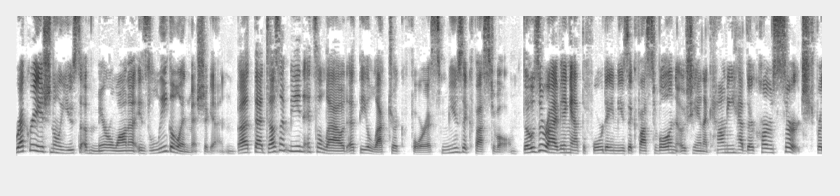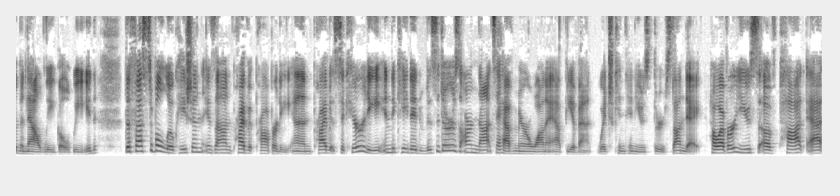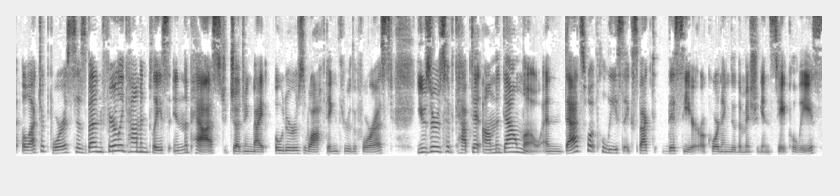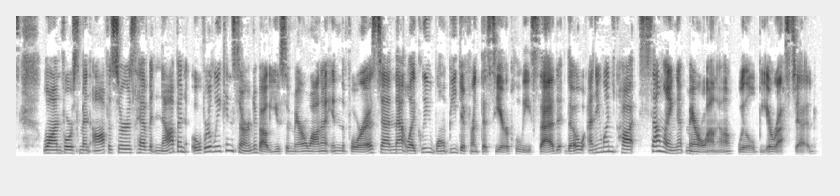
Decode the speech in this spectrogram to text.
Recreational use of marijuana is legal in Michigan, but that doesn't mean it's allowed at the Electric Forest Music Festival. Those arriving at the four day music festival in Oceana County had their cars searched for the now legal weed. The festival location is on private property, and private security indicated visitors are not to have marijuana at the event, which continues through Sunday. However, use of pot at Electric Forest has been fairly commonplace in the past, judging by odors wafting through the forest. Users have kept it on the down low, and that's what police expect this year, according to the Michigan State Police. Law enforcement officers have not been overly concerned about use of marijuana in the forest, and that likely won't be different this year, police said, though anyone caught selling marijuana will be arrested.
